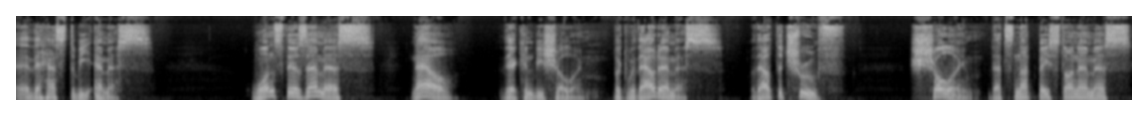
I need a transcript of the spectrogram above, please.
uh, there has to be Emes. Once there's Emes, now there can be Shalom. But without Emes, without the truth, Shalom that's not based on Emes,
